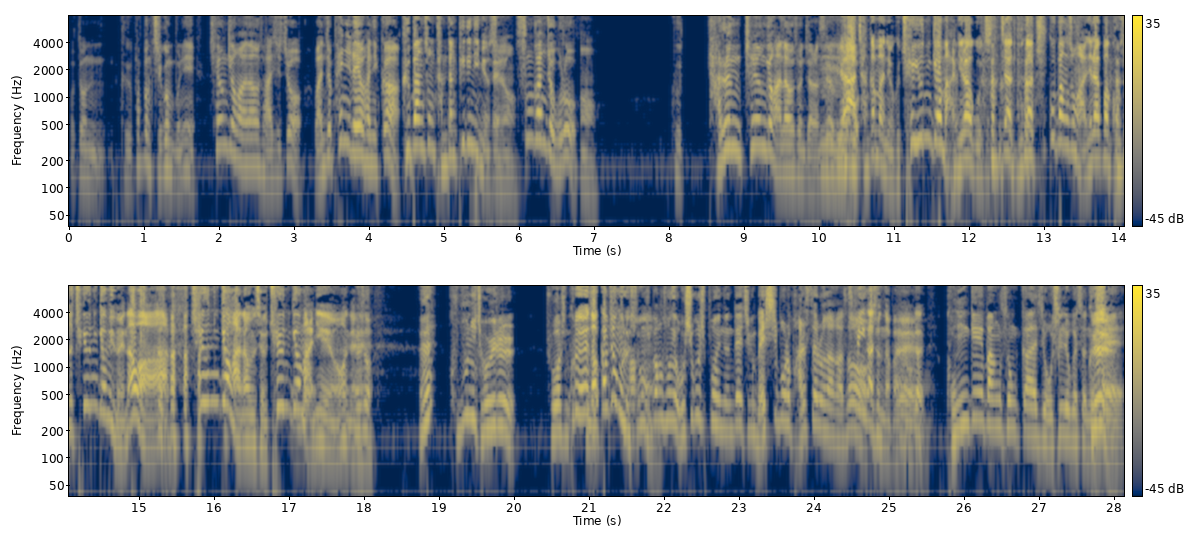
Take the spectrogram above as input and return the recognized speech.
어. 떤 그 팟빵 직원분이 최은경 아나운서 아시죠? 완전 팬이래요 하니까 그 방송 담당 PD님이었어요. 네, 순간적으로 어. 그 다른 최은경 아나운서인 줄 알았어요. 음. 야 뭐 잠깐만요. 그 최윤겸 아니라고 진짜 누가 축구 방송 아니라고 거기서 최윤겸이 왜 나와? 최은경 아나운서요. 최윤겸 아니에요. 네. 그래서 에? 그분이 저희를 좋아하시는 그래 나 깜짝 놀랐어. 아, 이 방송에 오시고 싶어 했는데 지금 메시 보러 바르셀로나 가서 스페인 가셨나 봐요. 네. 그러니까 공개 방송까지 오시려고 했었는데 그래.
